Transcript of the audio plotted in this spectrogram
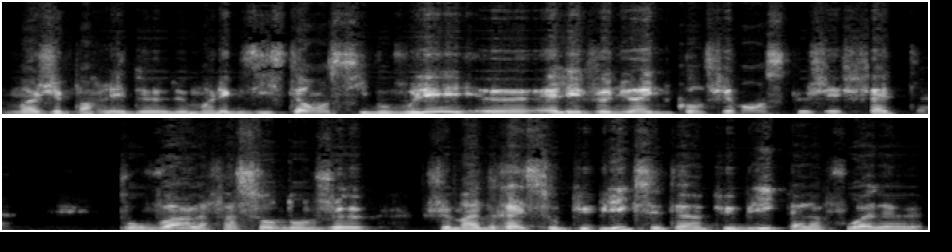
Moi, j'ai parlé de, de mon existence, si vous voulez. Euh, elle est venue à une conférence que j'ai faite pour voir la façon dont je, je m'adresse au public. C'était un public à la fois de,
